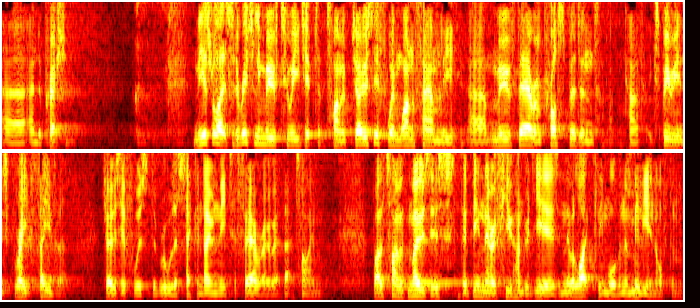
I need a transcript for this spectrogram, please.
uh, and oppression. And the Israelites had originally moved to Egypt at the time of Joseph, when one family uh, moved there and prospered and kind of experienced great favor. Joseph was the ruler second only to Pharaoh at that time. By the time of Moses, they'd been there a few hundred years, and there were likely more than a million of them.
